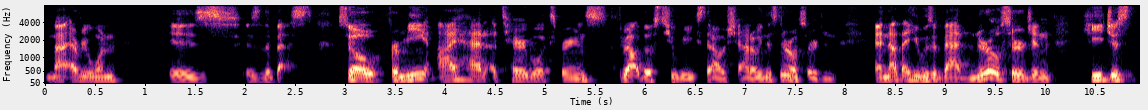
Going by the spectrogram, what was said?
not everyone is is the best. So for me, I had a terrible experience throughout those two weeks that I was shadowing this neurosurgeon. And not that he was a bad neurosurgeon, he just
